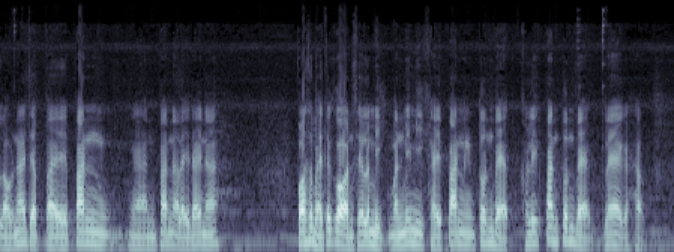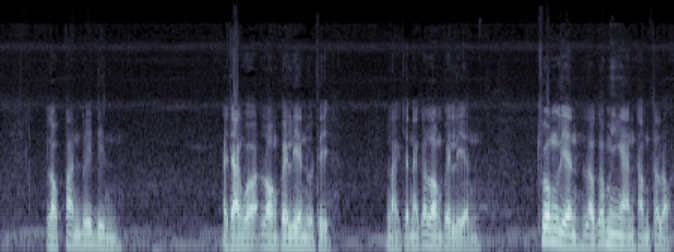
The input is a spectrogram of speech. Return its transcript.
เราน่าจะไปปั้นงานปั้นอะไรได้นะ เพราะสมัยแต่ก่อนเซรามิกมันไม่มีใครปั้นต้นแบบเขาเรียกปั้นต้นแบบแรกอะครับ เราปั้นด้วยดิน อาจารย์บอกลองไปเรียนดูสิ หลังจากนั้นก็ลองไปเรียน ช่วงเรียนเราก็มีงานทำตลอด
